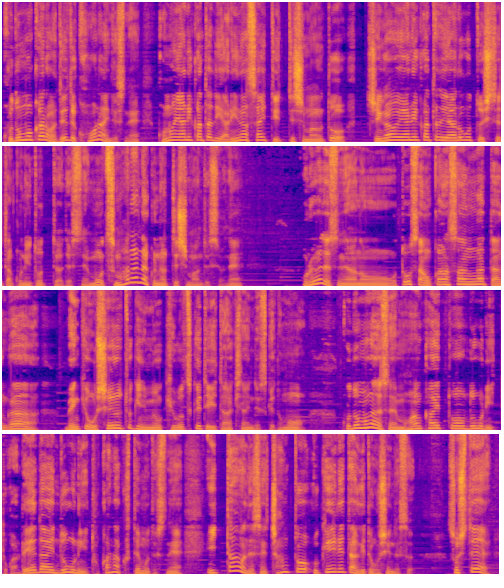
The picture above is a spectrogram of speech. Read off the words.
子供からは出てこないんですね。このやり方でやりなさいって言ってしまうと、違うやり方でやろうとしてた子にとってはですね、もうつまらなくなってしまうんですよね。これはですね、あの、お父さんお母さん方が勉強を教えるときにも気をつけていただきたいんですけども、子供がですね、模範解答通りとか例題通りに解かなくてもですね、一旦はですね、ちゃんと受け入れてあげてほしいんです。そして、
